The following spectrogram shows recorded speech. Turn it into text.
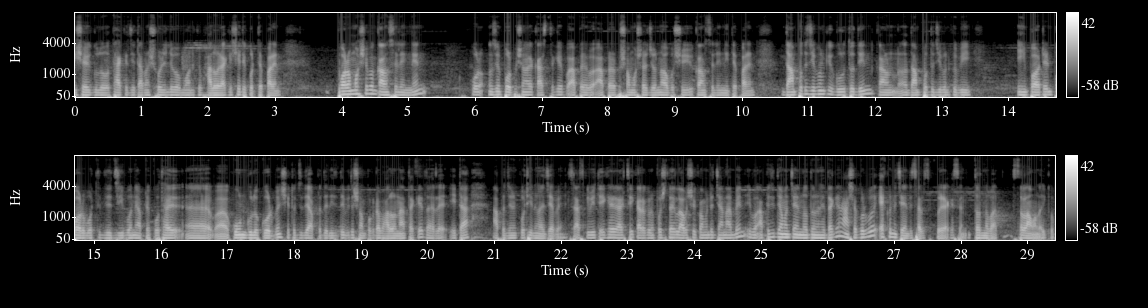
বিষয়গুলো থাকে যেটা আপনার শরীর এবং মনকে ভালো রাখে, সেটা করতে পারেন। পরামর্শ এবং কাউন্সেলিং নেন। একজন প্রফেশনালের কাছ থেকে আপনার সমস্যার জন্য অবশ্যই কাউন্সেলিং নিতে পারেন। দাম্পত্য জীবনকে গুরুত্ব দিন, কারণ দাম্পত্য জীবন খুবই ইম্পর্টেন্ট পরবর্তীতে জীবনে আপনি কোথায় কোনগুলো করবেন সেটা যদি আপনাদের নিজেদের ভিতরে সম্পর্কটা ভালো না থাকে তাহলে এটা আপনার জন্য কঠিন হয়ে যাবে। আজকে ভিডিও এখানে রাখছি। কারও কোনো প্রশ্ন থাকলে অবশ্যই কমেন্টে জানাবেন এবং আপনি যদি আমার চ্যানেল নতুন হয়ে থাকেন, আশা করব এখনই চ্যানেলটি সাবস্ক্রাইব করে রাখেছেন। ধন্যবাদ। আসসালামু আলাইকুম।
